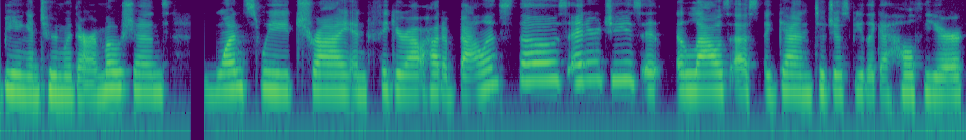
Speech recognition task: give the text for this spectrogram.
being in tune with our emotions. Once we try and figure out how to balance those energies, it allows us again to just be like a healthier,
